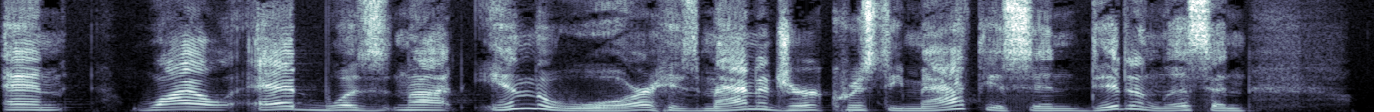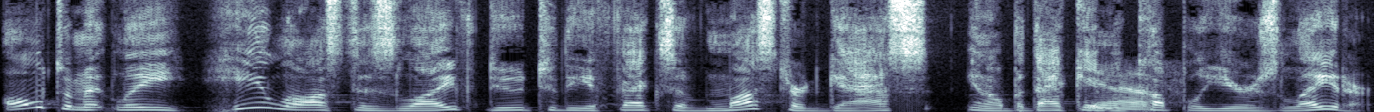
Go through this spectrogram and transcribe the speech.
And while Ed was not in the war, his manager, Christy Mathewson, did enlist, and ultimately he lost his life due to the effects of mustard gas, you know, but that came a couple years later.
